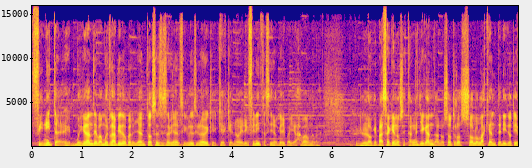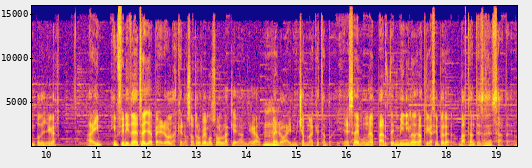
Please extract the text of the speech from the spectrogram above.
finita, es muy grande, va muy rápido, pero ya entonces se sabía en el siglo XIX que, que- que no era infinita, sino que viajaba a una... Lo que pasa es que nos están llegando a nosotros solo las que han tenido tiempo de llegar. Hay infinitas estrellas, pero las que nosotros vemos son las que han llegado. Ujú. Pero hay muchas más que están por allí. Esa es una parte mínima de la explicación, pero bastante sensata. ¿no?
